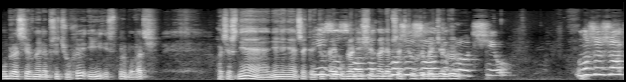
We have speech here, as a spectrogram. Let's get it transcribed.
ubrać się w najlepsze ciuchy i spróbować. Chociaż nie, nie, nie, nie, czekaj. Tutaj Jezus, ubranie się może, w najlepsze ciuchy będzie go. wrócił. Może Żak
